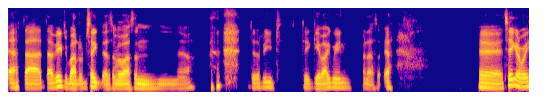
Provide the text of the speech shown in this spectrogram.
ja, der, der er virkelig bare nogle ting, der altså, var sådan, ja, det er da fint. Det giver bare ikke mening. Men altså, ja. Øh, take it away.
